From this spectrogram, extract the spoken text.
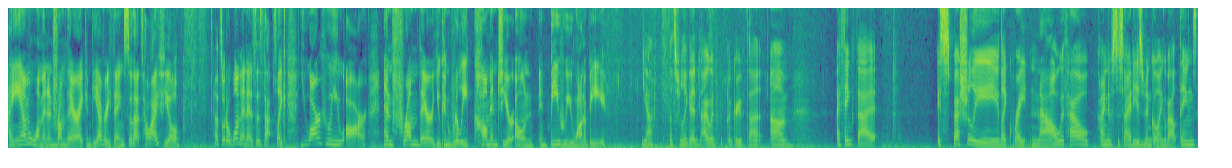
I am a woman, and mm-hmm. from there, I can be everything. So that's how I feel that's what a woman is, is that's like you are who you are. And from there, you can really come into your own and be who you want to be. Yeah, that's really good. I would agree with that. Um. I think that especially like right now with how kind of society has been going about things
